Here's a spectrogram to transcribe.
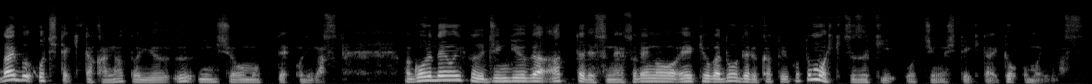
だいぶ落ちてきたかなという印象を持っております。ゴールデンウィーク人流があってですね、それの影響がどう出るかということも引き続きウォッチングしていきたいと思います。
